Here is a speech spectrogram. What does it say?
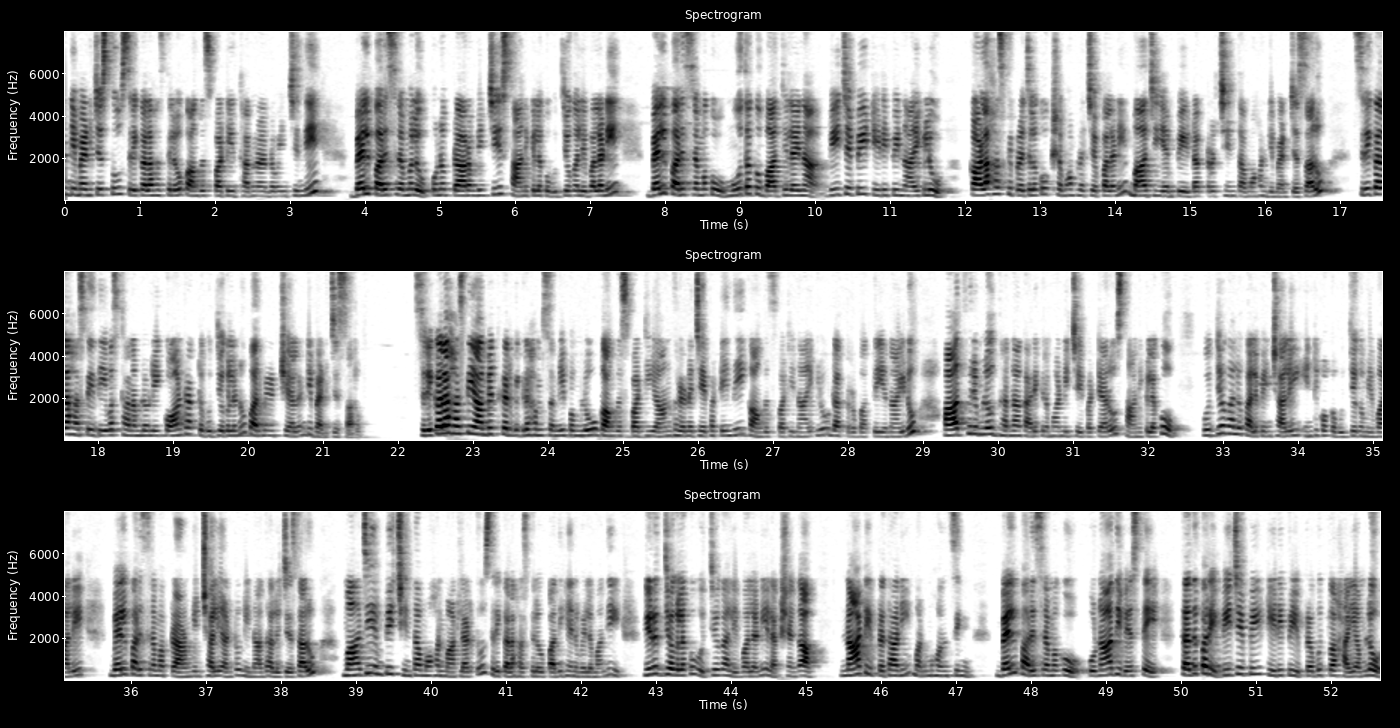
డిమాండ్ చేస్తూ శ్రీకాళహస్తిలో కాంగ్రెస్ పార్టీ ధర్నా నిర్వహించింది. బెల్ పరిశ్రమలు పునః ప్రారంభించి స్థానికులకు ఉద్యోగాలు ఇవ్వాలని బెల్ పరిశ్రమకు మూతకు బాధ్యులైన బీజేపీ టీడీపీ నాయకులు కాళహస్తి ప్రజలకు క్షమాపణ చెప్పాలని మాజీ ఎంపీ డాక్టర్ చింతామోహన్ డిమాండ్ చేశారు. శ్రీకాళహస్తి దేవస్థానంలోని కాంట్రాక్ట్ ఉద్యోగులను పర్మినెంట్ చేయాలని డిమాండ్ చేశారు. శ్రీకాళహస్తి అంబేద్కర్ విగ్రహం సమీపంలో కాంగ్రెస్ పార్టీ ఆందోళన చేపట్టింది. కాంగ్రెస్ పార్టీ నాయకులు డాక్టర్ బత్తయ్య నాయుడు ఆధ్వర్యంలో ధర్నా కార్యక్రమాన్ని చేపట్టారు. స్థానికులకు ఉద్యోగాలు కల్పించాలి ఇంటికొక ఉద్యోగం ఇవ్వాలి బెల్ పరిశ్రమ ప్రారంభించాలి అంటూ నినాదాలు చేశారు. మాజీ ఎంపీ చింతామోహన్ మాట్లాడుతూ శ్రీకాళహస్తిలో పదిహేను వేల మంది నిరుద్యోగులకు ఉద్యోగాలు ఇవ్వాలని లక్ష్యంగా నాటి ప్రధాని మన్మోహన్ సింగ్ బెల్ పరిశ్రమకు పునాది వేస్తే తదుపరి బీజేపీ టీడీపీ ప్రభుత్వ హయాంలో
